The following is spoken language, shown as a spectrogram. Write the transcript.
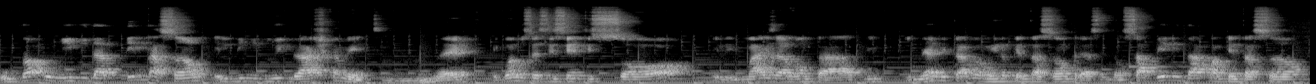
o próprio nível da tentação ele diminui drasticamente, uhum. né? E quando você se sente só, ele mais à vontade, inevitavelmente a tentação cresce. Então, saber lidar com a tentação,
